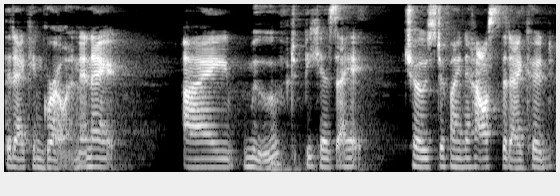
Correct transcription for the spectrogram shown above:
that I can grow in? And I I moved because I chose to find a house that I could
